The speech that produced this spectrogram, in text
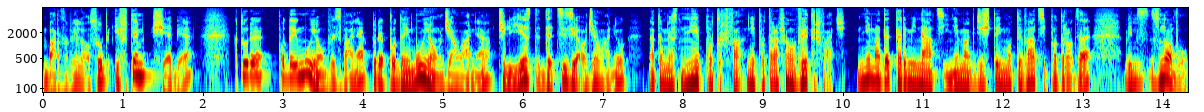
bardzo wiele osób i w tym siebie, które podejmują wyzwania, które podejmują działania, czyli jest decyzja o działaniu, natomiast nie, potrwa, nie potrafią wytrwać. Nie ma determinacji, nie ma gdzieś tej motywacji po drodze, więc znowu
